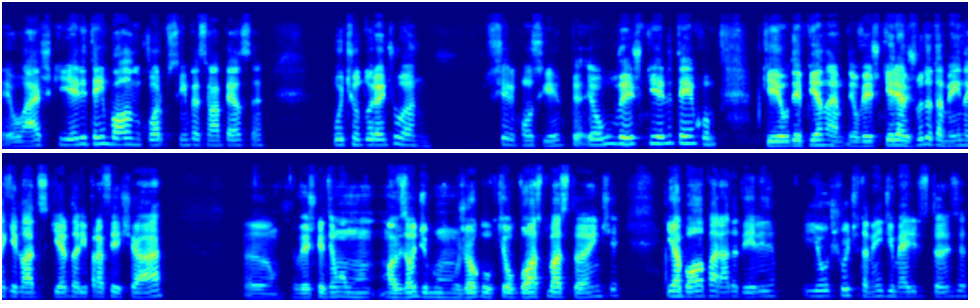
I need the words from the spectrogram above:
Eu acho que ele tem bola no corpo, sim, para ser uma peça útil durante o ano se ele conseguir, eu vejo que ele tem como. Porque o Depena, eu vejo que ele ajuda também naquele lado esquerdo ali para fechar. Eu vejo que ele tem uma, uma visão de um jogo que eu gosto bastante. E a bola parada dele e o chute também de média distância,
